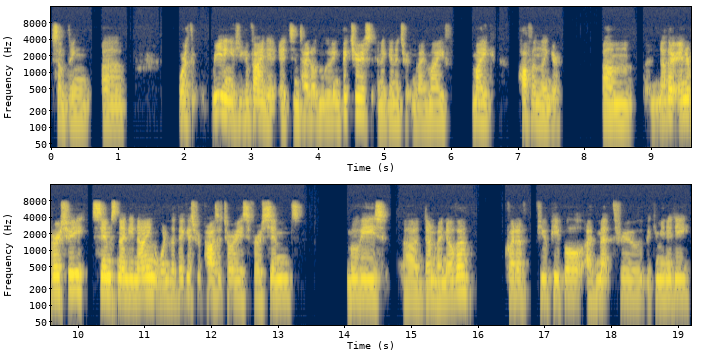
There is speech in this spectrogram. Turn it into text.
something uh, worth reading if you can find it. It's entitled Moving Pictures and again it's written by Mike Mike Hoffenlinger um, another anniversary Sims 99 one of the biggest repositories for Sims movies uh, done by Nova. Quite a few people I've met through the community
